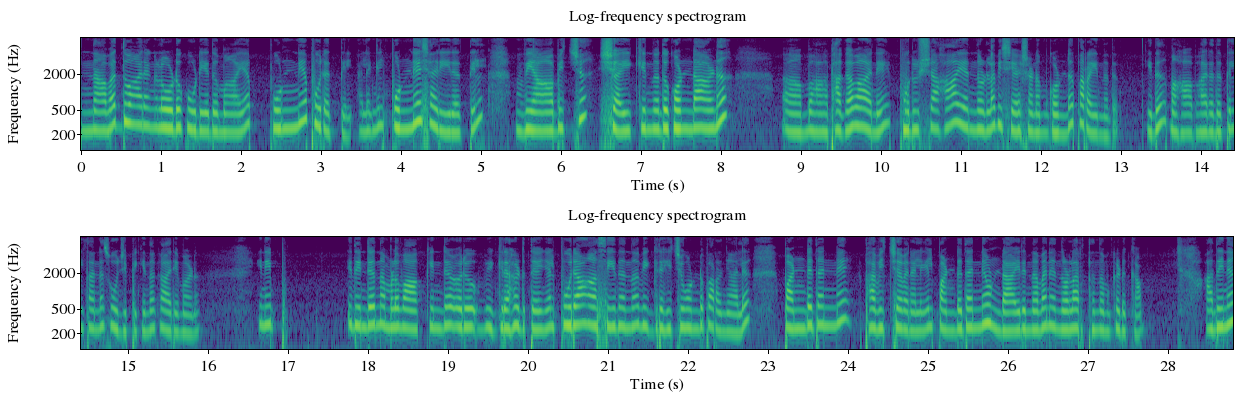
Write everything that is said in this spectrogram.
നവദ്വാരങ്ങളോട് കൂടിയതുമായ പുണ്യപുരത്തിൽ അല്ലെങ്കിൽ പുണ്യശരീരത്തിൽ വ്യാപിച്ച് ശയിക്കുന്നത് കൊണ്ടാണ് ഭഗവാനെ പുരുഷ എന്നുള്ള വിശേഷണം കൊണ്ട് പറയുന്നത്. ഇത് മഹാഭാരതത്തിൽ തന്നെ സൂചിപ്പിക്കുന്ന കാര്യമാണ്. ഇനി ഇതിന്റെ നമ്മൾ വാക്കിന്റെ ഒരു വിഗ്രഹം എടുത്തു കഴിഞ്ഞാൽ പുരാ ആസീത് എന്ന് വിഗ്രഹിച്ചുകൊണ്ട് പറഞ്ഞാൽ പണ്ട് തന്നെ ഭവിച്ചവൻ അല്ലെങ്കിൽ പണ്ട് തന്നെ ഉണ്ടായിരുന്നവൻ എന്നുള്ള അർത്ഥം നമുക്ക് എടുക്കാം. അതിന്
